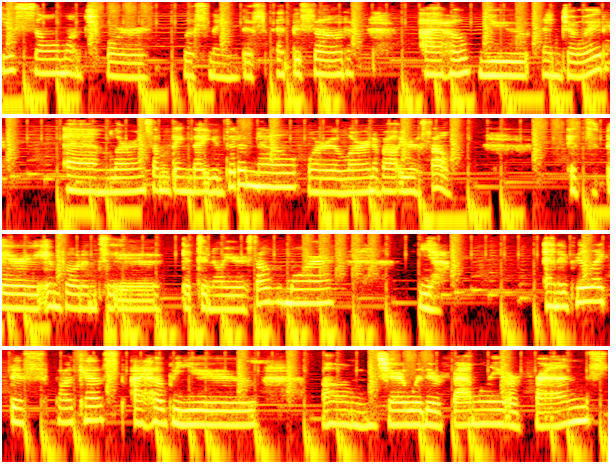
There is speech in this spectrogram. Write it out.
Thank you so much for listening this episode. I hope you enjoyed and learned something that you didn't know or learn about yourself. It's very important to get to know yourself more. Yeah. And if you like this podcast, I hope you um, share with your family or friends.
